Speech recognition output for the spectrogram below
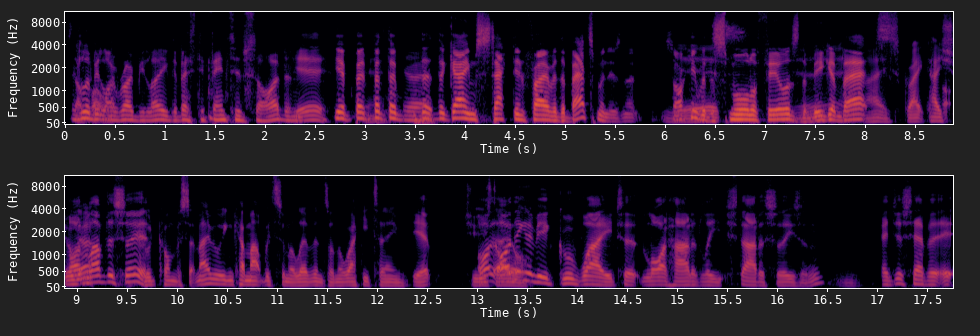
It's a little bit like rugby league, the best defensive side. And Yeah. Yeah, but but the, Yeah. the the game's stacked in favour of the batsman, isn't it? Socky with the smaller fields, the bigger Yeah. Hey, bats. it's great. Hey, Sugar, I'd love to see it. Good conversation. Maybe we can come up with some 11s on the wacky team Yep. Tuesday. I, I think it'd be a good way to lightheartedly start a season Mm. and just have a,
